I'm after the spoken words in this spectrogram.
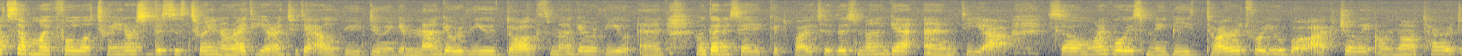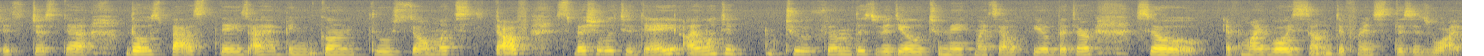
what's up my fellow trainers? This is trainer right here and today i'll be doing a manga review dogs manga review and i'm gonna say goodbye to this manga and yeah. So my voice may be tired for you but actually i'm not tired. It's just uh, those past days i have been going through so much stuff especially today. I wanted to film this video to make myself feel better. So if my voice sound different this is why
